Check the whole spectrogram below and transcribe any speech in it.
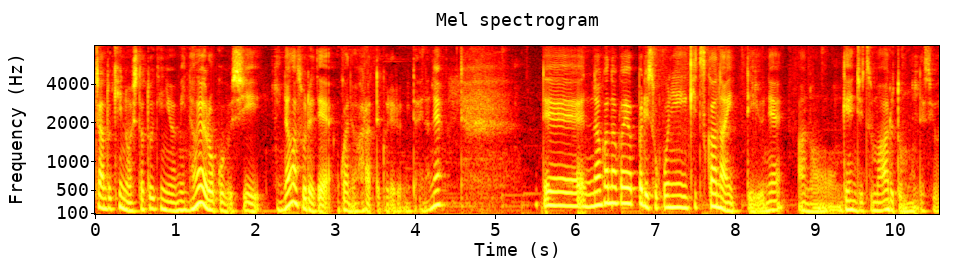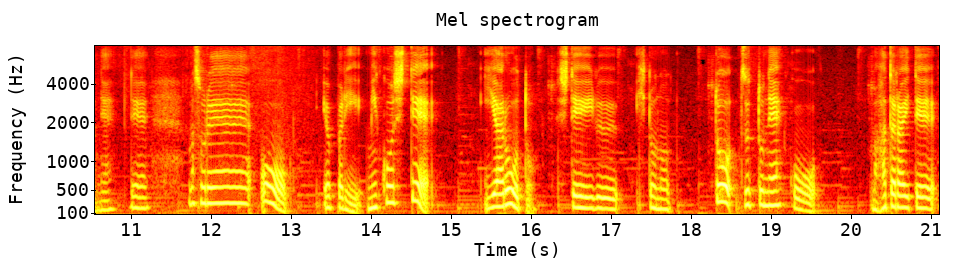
ちゃんと機能した時にはみんなが喜ぶしみんながそれでお金を払ってくれるみたいなね。でなかなかやっぱりそこに行き着かないっていうねあの現実もあると思うんですよね。で、まあ、それをやっぱり見越してやろうとしている人のとずっとねこう、まあ、働いて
